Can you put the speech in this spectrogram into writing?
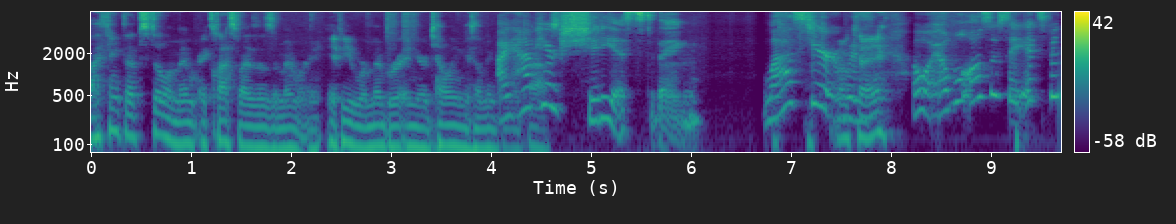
I think that's still a memory. It classifies as a memory if you remember it and you're telling me something. I have your shittiest thing. Last year it was. Okay. Oh, I will also say it's been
